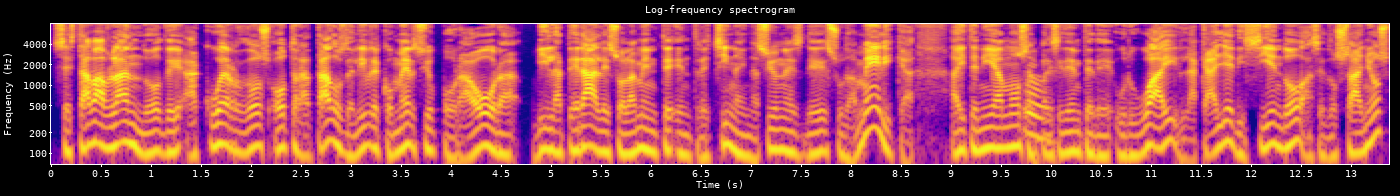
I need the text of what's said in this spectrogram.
se estaba hablando de acuerdos o tratados de libre comercio por ahora bilaterales solamente entre China y naciones de Sudamérica. Ahí teníamos al mm. presidente de Uruguay, la calle, diciendo hace dos años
